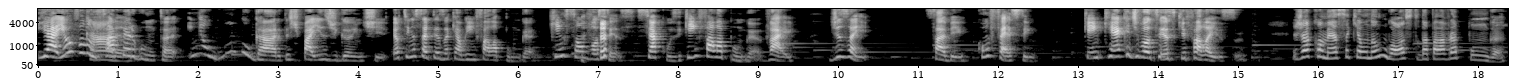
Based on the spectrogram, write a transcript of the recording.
E aí eu vou lançar Cara. a pergunta: em algum lugar deste país gigante, eu tenho certeza que alguém fala punga. Quem são vocês? Se acuse. Quem fala punga? Vai. Diz aí. Sabe? Confessem. Quem, quem é que de vocês que fala isso? Já começa que eu não gosto da palavra punga.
